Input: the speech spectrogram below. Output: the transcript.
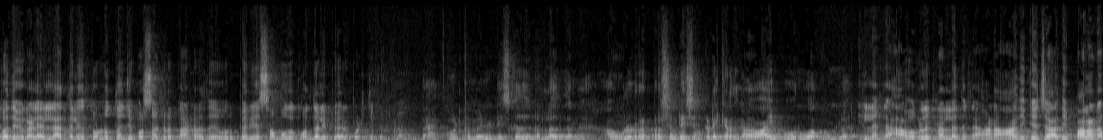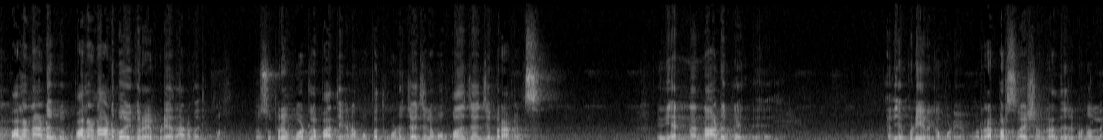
பதவிகள் எல்லாத்துலேயும் தொண்ணூத்தஞ்சு பர்சன்ட் இருக்கான்றது ஒரு பெரிய சமூக கொந்தளிப்பை ஏற்படுத்திட்டு பேக்வர்ட் கம்யூனிட்டிஸ்க்கு அது நல்லது தானே? அவங்களோட ரெப்ரசன்டேஷன் கிடைக்கிறதுக்கான வாய்ப்பு உருவாக்கும்ல. இல்லைங்க அவங்களுக்கு நல்லதுங்க. ஆனால் ஆதிக்க ஜாதி பலனை பலனை அனு பலனை அனுபவிக்கிறோம் எப்படி அதை அனுமதிப்போம் இப்போ சுப்ரீம் கோர்ட்டில் பார்த்தீங்கன்னா முப்பத்தி மூணு ஜட்ஜில் முப்பது ஜட்ஜு பிராமின்ஸ் இது என்ன நாடுங்க இது? அது எப்படி இருக்க முடியும்? ஒரு ரெப்ரசன்டேஷன்றது இருக்கணும்ல.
